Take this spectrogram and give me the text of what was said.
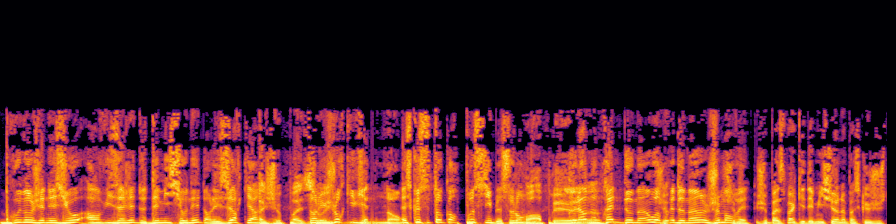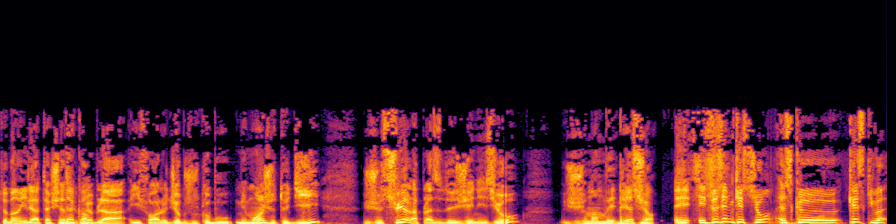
Bruno Genesio a envisagé de démissionner dans les heures qui Ah, arrivent, pense, dans les jours qui viennent? Non. Est-ce que c'est encore possible selon vous? Que là on euh, apprenne demain ou après-demain, je m'en vais. je pense pas qu'il démissionne parce que justement il est attaché à ce club-là, il fera le job jusqu'au bout. Mais moi je te dis, je suis à la place de Genesio, je m'en vais. Bien sûr. Et, et deuxième question, est-ce que qu'est-ce qui va,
